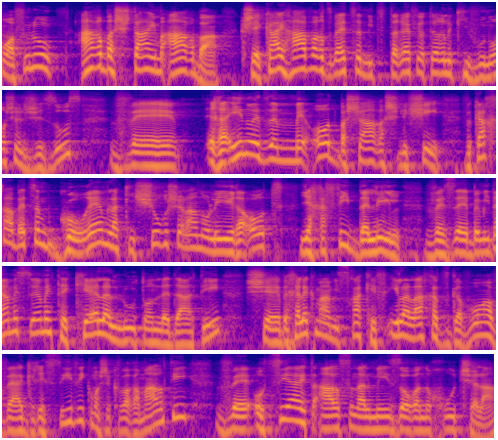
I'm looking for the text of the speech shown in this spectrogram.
או אפילו 4-2-4 כשקאי הווארדס בעצם מצטרף יותר לכיוונו של ז'זוס וראינו את זה מאוד בשער השלישי וככה בעצם גורם לקישור שלנו להיראות יחסית דליל וזה במידה מסוימת הקל על לוטון לדעתי שבחלק מהמשחק הפעילה לחץ גבוה ואגרסיבי כמו שכבר אמרתי והוציאה את ארסנל מאזור הנוחות שלה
